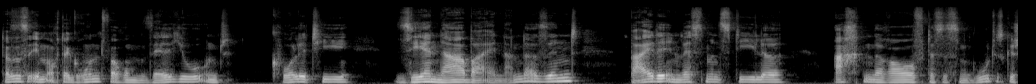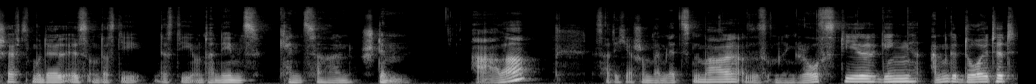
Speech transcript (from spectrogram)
Das ist eben auch der Grund, warum Value und Quality sehr nah beieinander sind. Beide Investmentstile achten darauf, dass es ein gutes Geschäftsmodell ist und dass die, dass die Unternehmenskennzahlen stimmen. Aber, das hatte ich ja schon beim letzten Mal, als es um den Growth-Stil ging, angedeutet,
